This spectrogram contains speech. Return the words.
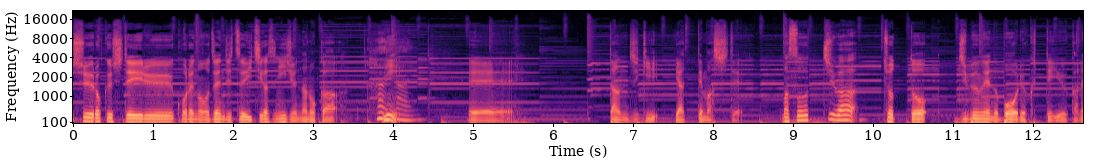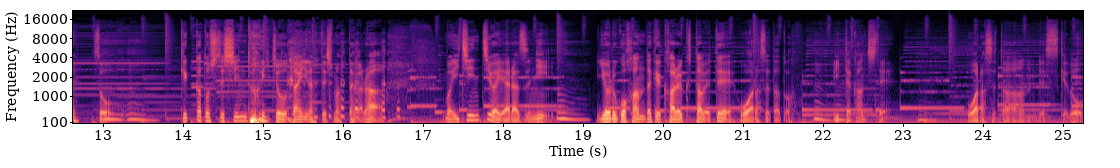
収録しているこれの前日1月27日、はいはい。えー断食やってまして、まあ、そっちはちょっと自分への暴力っていうかねそう、んん。結果としてしんどい状態になってしまったから まあ1日はやらずにうん。夜ご飯だけ軽く食べて終わらせたといった感じで終わらせたんですけど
